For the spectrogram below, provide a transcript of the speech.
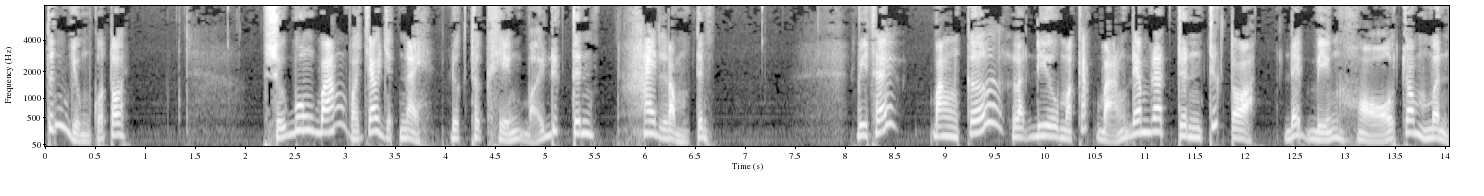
tín dụng của tôi. Sự buôn bán và giao dịch này được thực hiện bởi đức tin hay lòng tin. Vì thế, bằng cớ là điều mà các bạn đem ra trình trước tòa để biện hộ cho mình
